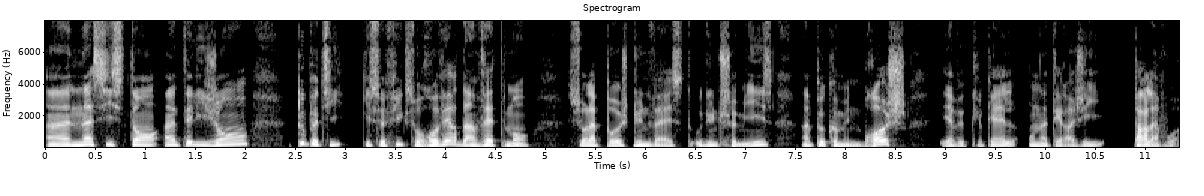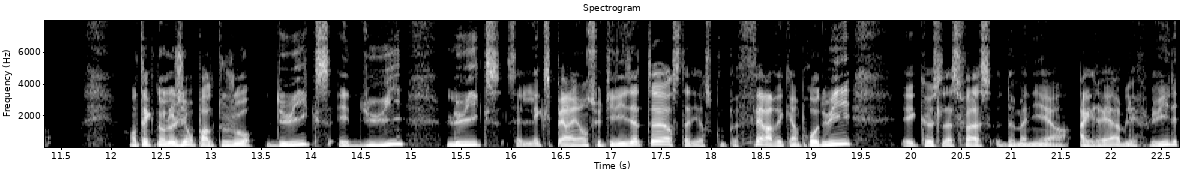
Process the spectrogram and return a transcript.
à un assistant intelligent, tout petit, qui se fixe au revers d'un vêtement, sur la poche d'une veste ou d'une chemise, un peu comme une broche, et avec lequel on interagit par la voix. En technologie, on parle toujours du X et du I. L'UX, c'est l'expérience utilisateur, c'est-à-dire ce qu'on peut faire avec un produit et que cela se fasse de manière agréable et fluide.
